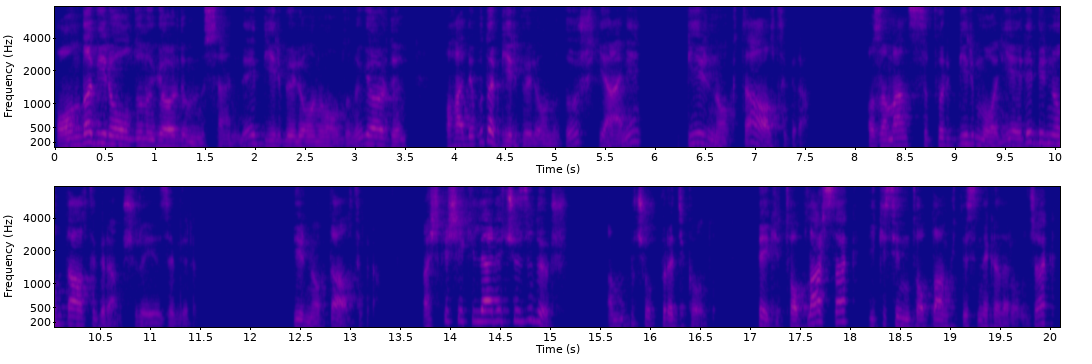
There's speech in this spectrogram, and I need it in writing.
Onda 1 olduğunu gördün mü sen de? 1 bölü 10 olduğunu gördün. O halde bu da 1 bölü 10'udur. Yani 1.6 gram. O zaman 0,1 mol Y de 1.6 gram. Şuraya yazabilirim. 1.6 gram. Başka şekillerde çözülür. Ama bu çok pratik oldu. Peki toplarsak ikisinin toplam kütlesi ne kadar olacak?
